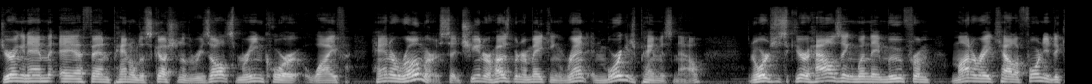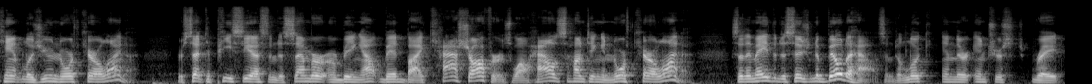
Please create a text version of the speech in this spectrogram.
During an MAFN panel discussion of the results, Marine Corps wife Hannah Romer said she and her husband are making rent and mortgage payments now in order to secure housing when they move from Monterey, California to Camp Lejeune, North Carolina. They're set to PCS in December and are being outbid by cash offers while house hunting in North Carolina. So they made the decision to build a house and to look in their interest rate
